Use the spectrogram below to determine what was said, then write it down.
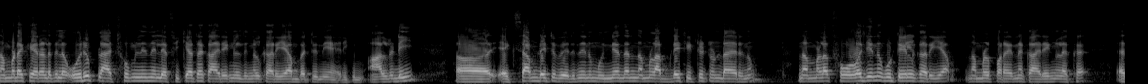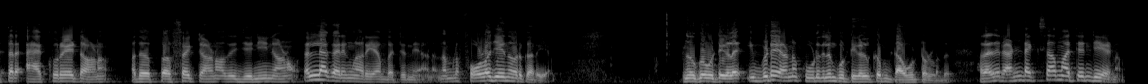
നമ്മുടെ കേരളത്തിലെ ഒരു പ്ലാറ്റ്ഫോമിൽ നിന്ന് ലഭിക്കാത്ത കാര്യങ്ങൾ നിങ്ങൾക്ക് അറിയാൻ പറ്റുന്നതായിരിക്കും ആൾറെഡി എക്സാം ഡേറ്റ് വരുന്നതിന് മുന്നേ തന്നെ നമ്മൾ അപ്ഡേറ്റ് ഇട്ടിട്ടുണ്ടായിരുന്നു. നമ്മളെ ഫോളോ ചെയ്യുന്ന കുട്ടികൾക്കറിയാം നമ്മൾ പറയുന്ന കാര്യങ്ങളൊക്കെ എത്ര ആക്യുറേറ്റ് ആണ് അത് പെർഫെക്റ്റ് ആണോ അത് ജെന്യൂൻ ആണോ എല്ലാ കാര്യങ്ങളും അറിയാൻ പറ്റുന്നതാണ്. നമ്മൾ ഫോളോ ചെയ്യുന്നവർക്കറിയാം. നോക്കൂ കുട്ടികളെ ഇവിടെയാണ് കൂടുതലും കുട്ടികൾക്കും ഡൗട്ട് ഉള്ളത്. അതായത് രണ്ട് എക്സാം അറ്റൻഡ് ചെയ്യണം.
